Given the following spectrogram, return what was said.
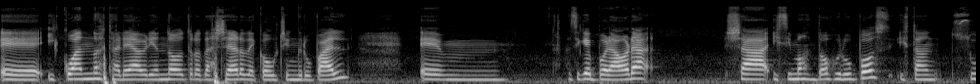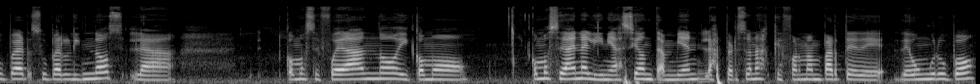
eh, y cuándo estaré abriendo otro taller de coaching grupal. Em, así que por ahora ya hicimos dos grupos y están súper, súper lindos. La, cómo se fue dando y cómo, cómo se da en alineación también las personas que forman parte de, un grupo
